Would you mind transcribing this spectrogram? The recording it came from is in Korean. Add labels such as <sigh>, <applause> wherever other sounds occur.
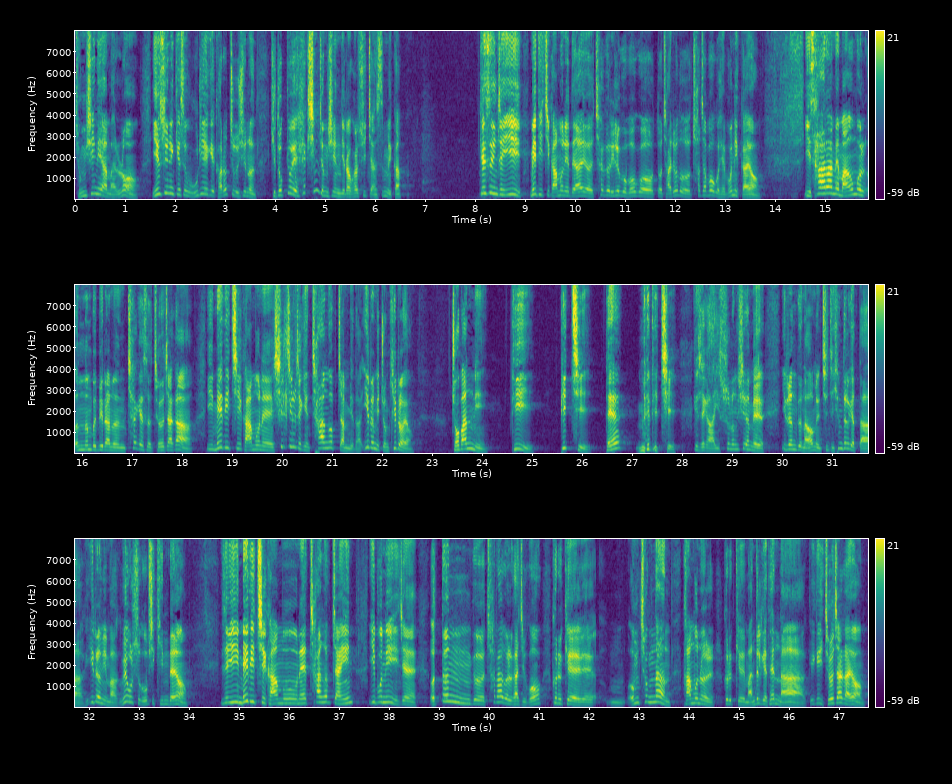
정신이야말로 예수님께서 우리에게 가르쳐 주시는 기독교의 핵심 정신이라고 할 수 있지 않습니까? 그래서 이제 이 메디치 가문에 대하여 책을 읽어보고 또 자료도 찾아보고 해보니까요. 이 사람의 마음을 얻는 법이라는 책에서 저자가 이 메디치 가문의 실질적인 창업자입니다. 이름이 좀 길어요. 조반니 디 비치 데 메디치. 그래서 제가 이 수능 시험에 이런 거 나오면 진짜 힘들겠다. 이름이 막 외울 수가 없이 긴데요. 이제 이 메디치 가문의 창업자인 이분이 이제 어떤 그 철학을 가지고 그렇게 음, 엄청난 가문을 그렇게 만들게 됐나. 이게 저자가요.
